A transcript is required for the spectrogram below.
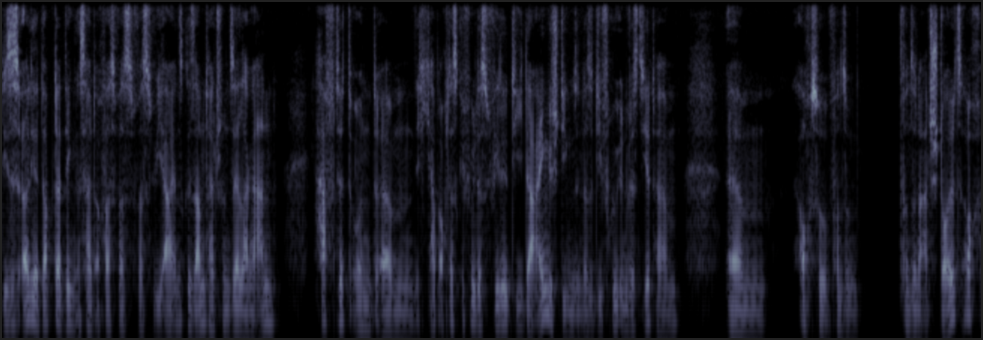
dieses Early Adopter-Ding ist halt auch was, was, was VR insgesamt halt schon sehr lange anhaftet. Und ähm, ich habe auch das Gefühl, dass viele, die da eingestiegen sind, also die früh investiert haben, ähm, auch so von so von so einer Art Stolz auch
